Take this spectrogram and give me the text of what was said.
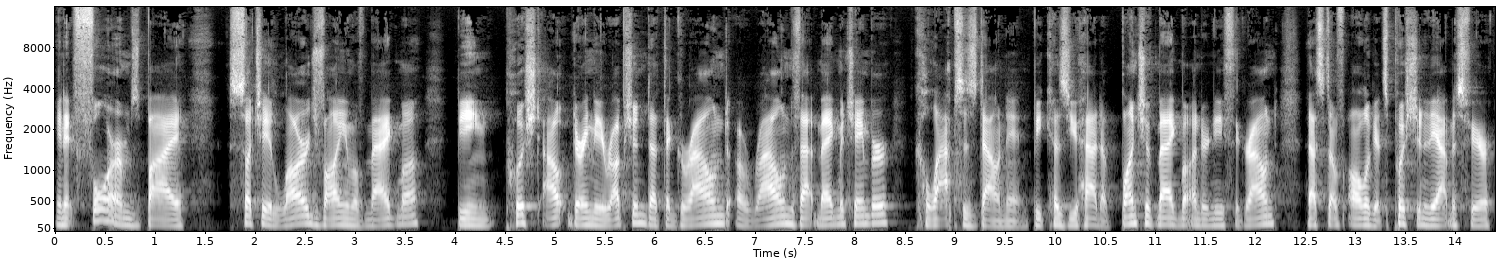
and it forms by such a large volume of magma being pushed out during the eruption that the ground around that magma chamber collapses down in because you had a bunch of magma underneath the ground. That stuff all gets pushed into the atmosphere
